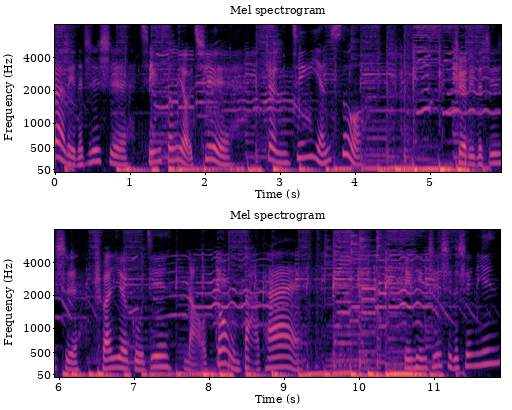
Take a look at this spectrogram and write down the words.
这里的知识轻松有趣，正经严肃。这里的知识穿越古今，脑洞大开。听听知识的声音，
